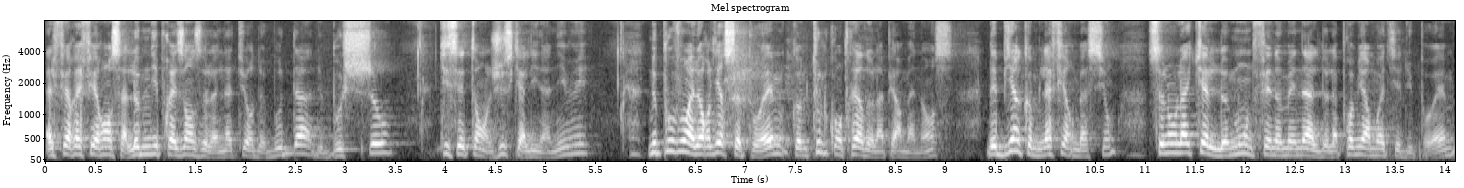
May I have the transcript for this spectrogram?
elle fait référence à l'omniprésence de la nature de Bouddha, du Busho, qui s'étend jusqu'à l'inanimé, nous pouvons alors lire ce poème comme tout le contraire de l'impermanence, mais bien comme l'affirmation selon laquelle le monde phénoménal de la première moitié du poème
